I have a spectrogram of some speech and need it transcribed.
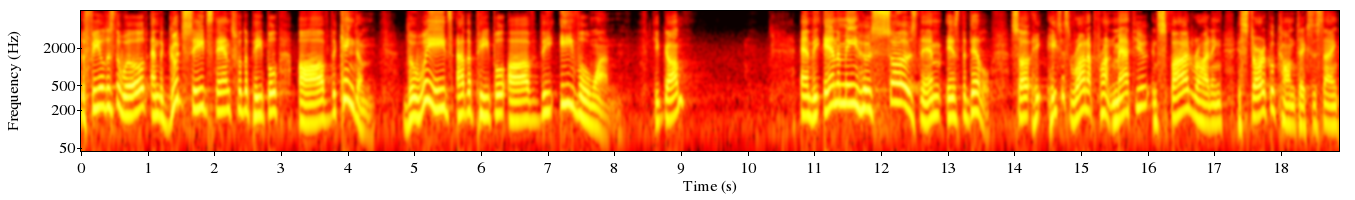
The field is the world, and the good seed stands for the people of the kingdom. The weeds are the people of the evil one. Keep going and the enemy who sows them is the devil. So he, he's just right up front. Matthew, inspired writing, historical context is saying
